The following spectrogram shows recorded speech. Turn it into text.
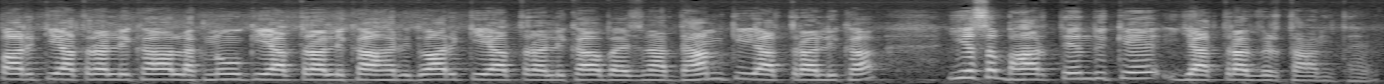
पार की यात्रा लिखा, लखनऊ की यात्रा लिखा, हरिद्वार की यात्रा लिखा, बैजनाथ धाम की यात्रा लिखा, ये सब भारतेंदु के यात्रा वृत्तांत हैं।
